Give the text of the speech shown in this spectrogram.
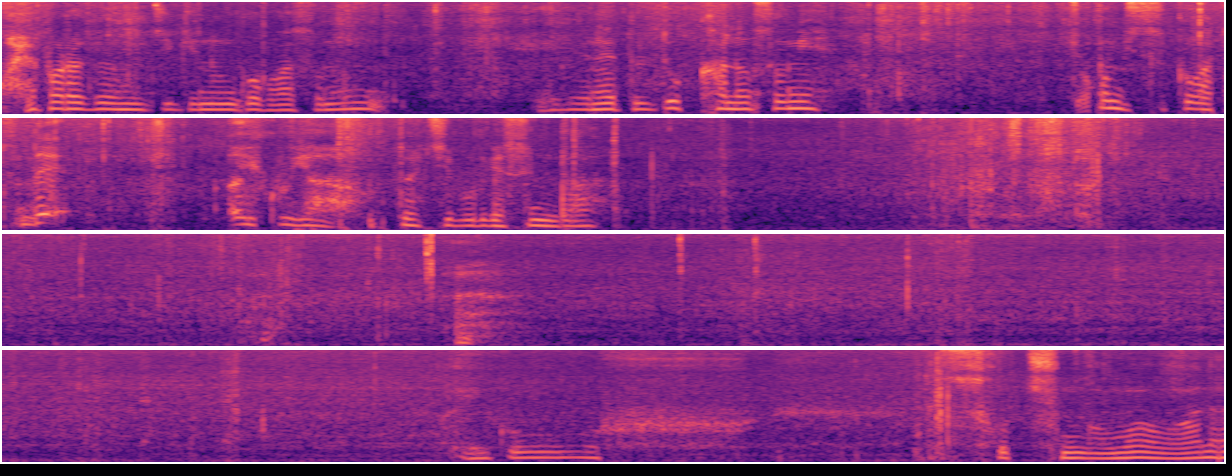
활발하게 움직이는 거 봐서는 얘네들도 가능성이 조금 있을 것 같은데 아이고야 어떨지 모르겠습니다. 아이고 소충 어마어마하네.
